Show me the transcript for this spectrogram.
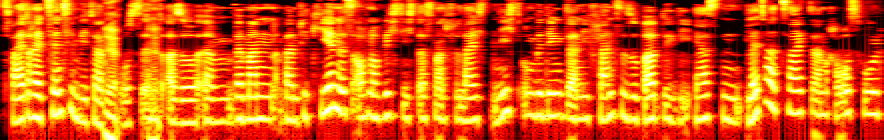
zwei, drei Zentimeter ja, groß sind. Ja. Also ähm, wenn man beim Pikieren ist auch noch wichtig, dass man vielleicht nicht unbedingt dann die Pflanze, sobald die die ersten Blätter zeigt, dann rausholt,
